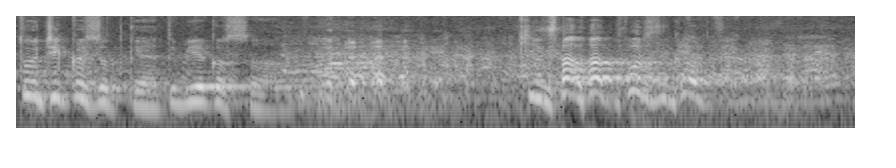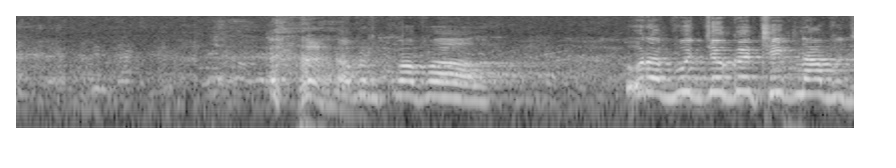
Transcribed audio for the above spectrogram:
তুই ঠিক কইস কে? তুই বিয়ে করছ? কি করছি কপাল। ওরা বুঝছ কই ঠিক, না বুঝছ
